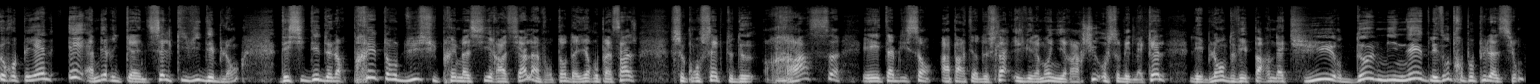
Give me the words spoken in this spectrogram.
européenne et américaine, celle qui vit des Blancs, décidés de leur prétendue suprématie raciale, inventant d'ailleurs au passage ce concept de race et établissant à partir de cela évidemment une hiérarchie au sommet de laquelle les Blancs devaient par nature dominer les autres populations.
